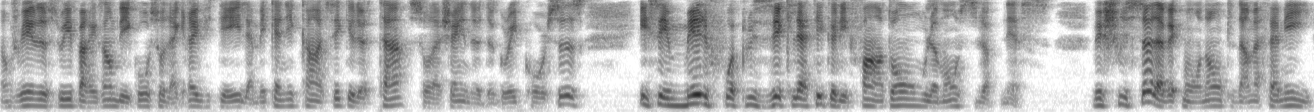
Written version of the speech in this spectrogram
Donc, je viens de suivre, par exemple, des cours sur la gravité, la mécanique quantique et le temps sur la chaîne de Great Courses, et c'est mille fois plus éclaté que les fantômes ou le monstre du Loch Ness. Mais je suis seul avec mon oncle dans ma famille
